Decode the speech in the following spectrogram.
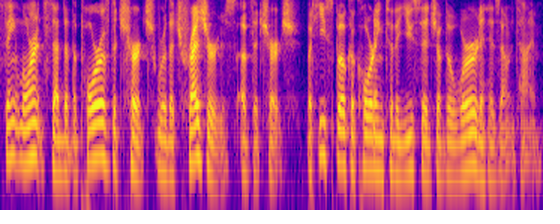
St. Lawrence said that the poor of the church were the treasures of the church, but he spoke according to the usage of the word in his own time.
